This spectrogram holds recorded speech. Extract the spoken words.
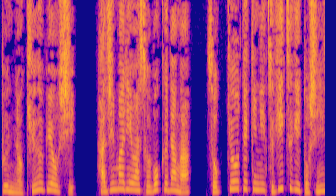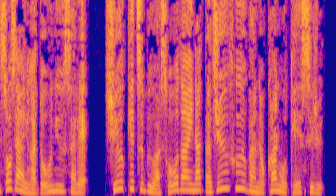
分の9拍子。始まりは素朴だが、即興的に次々と新素材が導入され、集結部は壮大な多重風画の感を呈する。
